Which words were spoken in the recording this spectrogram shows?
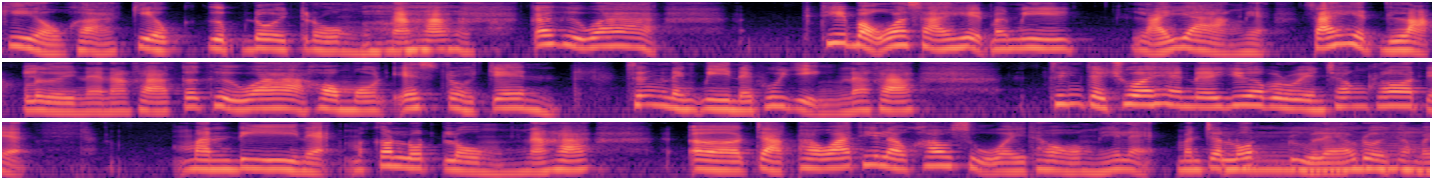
เกี่ยวค่ะ เกี่ยวเกือบโดยตรงนะคะ ก็คือว่าที่บอกว่าสาเหตุมันมี หลายอย่างเนี่ยสาเหตุหลักเลยเนี่ยนะคะก็คือว่าฮอร์โมนเอสโตรเจนซึ่งในมีในผู้หญิงนะคะ ซึ่งจะช่วยให้เนื้อเยื่อบริเวณช่องคลอดเนี่ยมันดีเนี่ยมันก็ลดลงนะคะเอ่อจากภาวะที่เราเข้าสู่วัยทองนี่แหละ มันจะลดอืมอยู่แล้วโดยธรรม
